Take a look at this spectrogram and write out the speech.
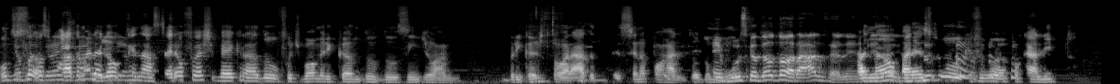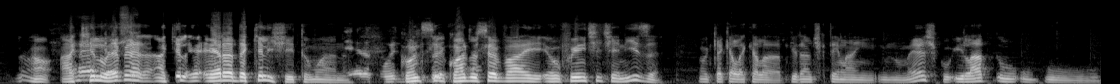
Um dos É paradas mais legais que tem né? na série é o flashback lá do futebol americano do, dos índios lá, brincando de tourada, descendo a porrada de todo Em mundo. busca do Eldorado, velho. Ah, não, parece o ficou Apocalipto. Não, aquilo é, ver- aquilo era daquele jeito, mano. Era doido. Quando você, quando você vai. Eu fui em Chichen Itza, que é aquela, aquela pirâmide que tem lá em- no México, e lá o, o, o-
